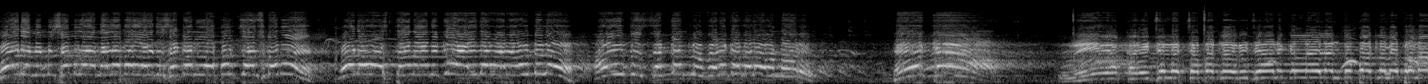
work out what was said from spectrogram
మూడు నిమిషముల నలభై ఐదు సెకండ్ల పూర్తి చేసుకొని మూడవ స్థానానికి ఐదవ రౌండ్లో ఐదు సెకండ్లు వెనకబడి ఉన్నారు ఏక! మీ విజయంలో చప్పట్ల విజయానికి లైలన్ దుప్పట్ల మిత్రమా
